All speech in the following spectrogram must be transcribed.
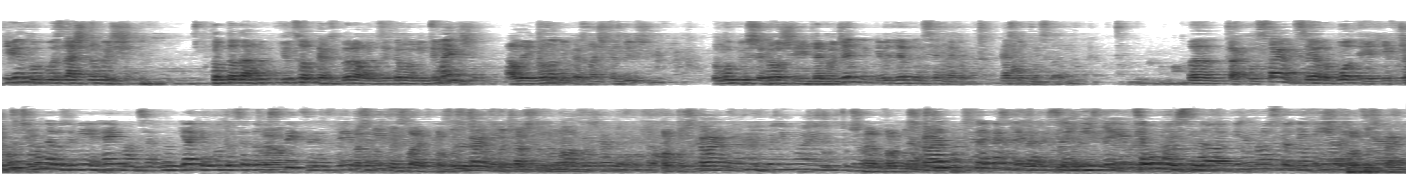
І він був би значно вищий. Тобто, да, ми в відсотках збирали з економіки менше, але економіка значно більша. Тому більше грошей і для бюджетників, і для пенсіонерів. Наступний слайд. Е, Так, листаємо це роботи, які в принципі. цього не розуміє гетьманцев? Ну як йому до це довести? Це здається. Наступний слайд пропускаємо, бо часу немає. Пропускаємо. Е, Це Пропускаємо. просто якась Мені здається, Це умисно. він просто не вірить, Пропускаємо.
